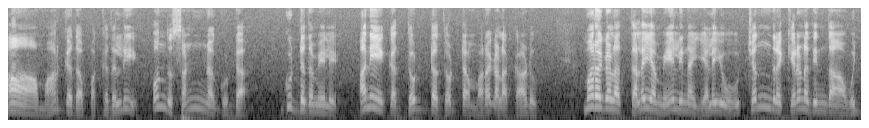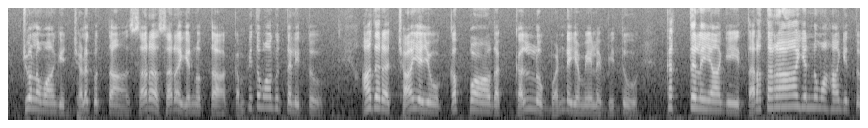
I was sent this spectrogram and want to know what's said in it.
ಆ ಮಾರ್ಗದ ಪಕ್ಕದಲ್ಲಿ ಒಂದು ಸಣ್ಣ ಗುಡ್ಡ, ಗುಡ್ಡದ ಮೇಲೆ ಅನೇಕ ದೊಡ್ಡ ದೊಡ್ಡ ಮರಗಳ ಕಾಡು. ಮರಗಳ ತಲೆಯ ಮೇಲಿನ ಎಲೆಯು ಚಂದ್ರ ಕಿರಣದಿಂದ ಉಜ್ವಲವಾಗಿ ಝಳಕುತ್ತಾ ಸರ ಸರ ಎನ್ನುತ್ತಾ ಕಂಪಿತವಾಗುತ್ತಲಿತ್ತು. ಅದರ ಛಾಯೆಯು ಕಪ್ಪಾದ ಕಲ್ಲು ಬಂಡೆಯ ಮೇಲೆ ಬಿದ್ದು ಕತ್ತಲೆಯಾಗಿ ತರತರ ಎನ್ನುವ ಹಾಗಿತ್ತು.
